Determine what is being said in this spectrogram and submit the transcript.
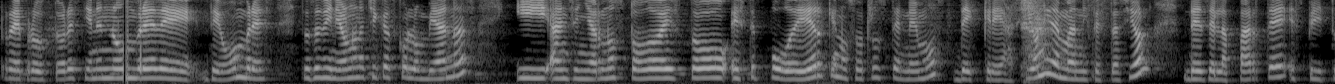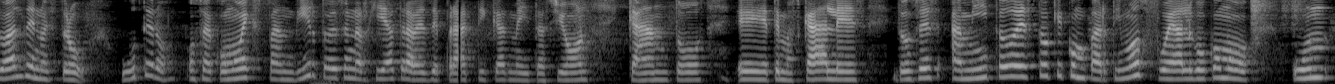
reproductores tienen nombre de, de hombres. Entonces vinieron unas chicas colombianas y a enseñarnos todo esto, este poder que nosotros tenemos de creación y de manifestación desde la parte espiritual de nuestro útero, o sea, cómo expandir toda esa energía a través de prácticas, meditación, cantos, eh, temazcales. Entonces, a mí todo esto que compartimos fue algo como un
